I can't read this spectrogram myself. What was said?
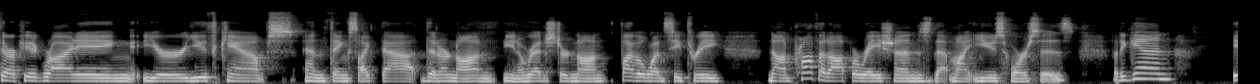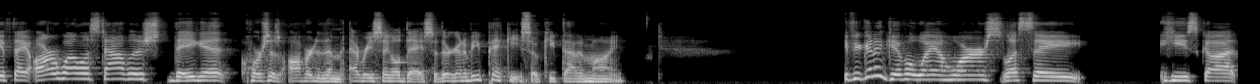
therapeutic riding your youth camps and things like that that are non you know registered non 501c3 nonprofit operations that might use horses but again if they are well established, they get horses offered to them every single day. So they're going to be picky. So keep that in mind. If you're going to give away a horse, let's say he's got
